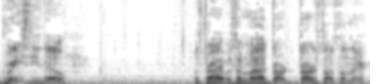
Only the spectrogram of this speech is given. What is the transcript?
Greasy though. Let's try it with some uh, tartar, tartar sauce on there.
